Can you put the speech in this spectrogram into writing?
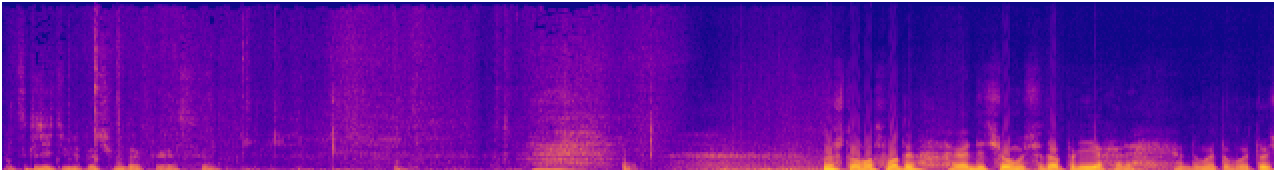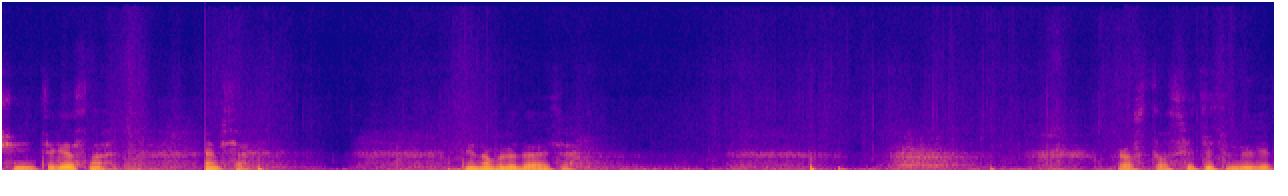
Вот скажите мне, почему так происходит? Ну что, посмотрим, ради чего мы сюда приехали. Я думаю, это будет очень интересно. И наблюдайте. Просто восхитительный вид.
